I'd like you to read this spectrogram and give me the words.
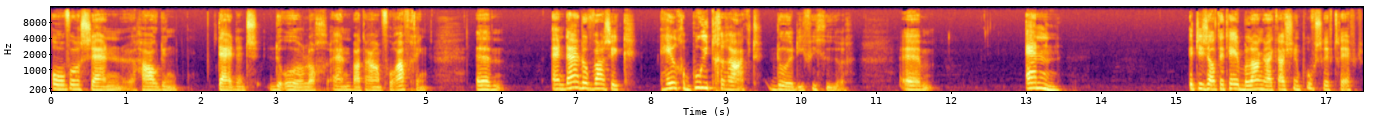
over zijn houding tijdens de oorlog en wat eraan vooraf ging. Um, en daardoor was ik heel geboeid geraakt door die figuur. Um, en het is altijd heel belangrijk als je een proefschrift schrijft...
